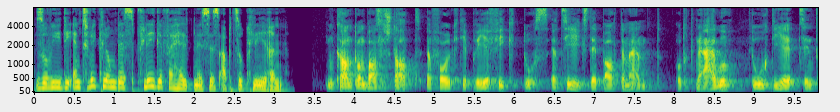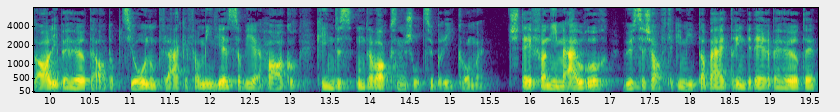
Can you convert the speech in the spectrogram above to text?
sowie die Entwicklung des Pflegeverhältnisses abzuklären. Im Kanton Basel-Stadt erfolgt die Prüfung durchs Erziehungsdepartement oder genauer durch die zentrale Behörde Adoption und Pflegefamilie sowie Hager Kindes- und Erwachsenenschutzübereinkommen. Stefanie Maurer, wissenschaftliche Mitarbeiterin bei dieser Behörde,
